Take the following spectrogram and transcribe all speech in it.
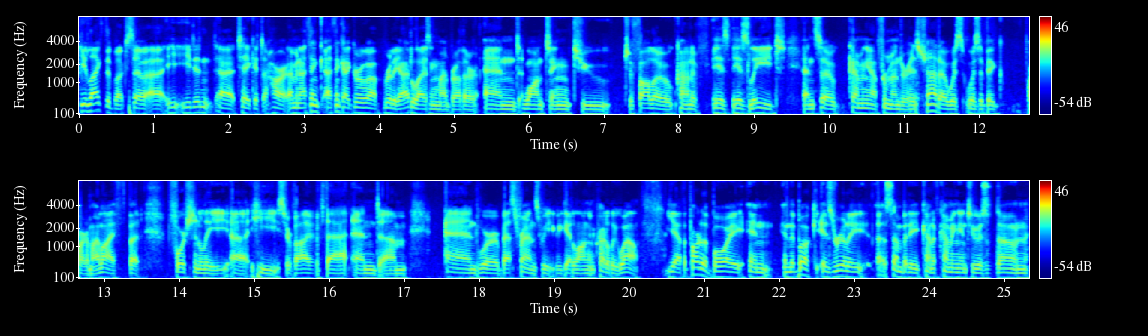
he liked the book, so uh, he he didn't uh, take it to heart. I mean, I think I think I grew up really idolizing my brother and wanting to to follow kind of his his lead, and so coming out from under his shadow was was a big part of my life. But fortunately, uh, he survived that, and um, and we're best friends. We, we get along incredibly well. Yeah, the part of the boy in, in the book is really uh, somebody kind of coming into his own,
